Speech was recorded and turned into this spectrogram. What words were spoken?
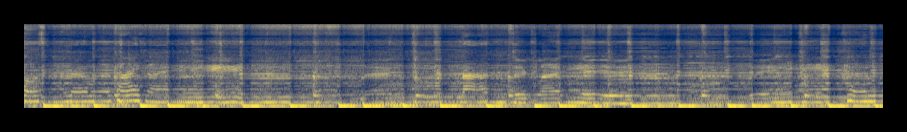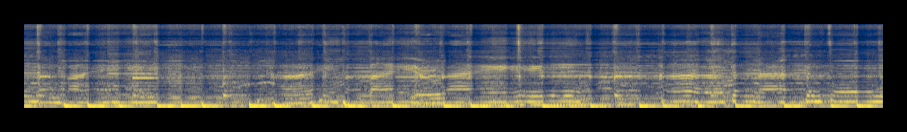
เขาเธอหน้าเมื่อคล้ายใครเดินตูนานจะไกลเล่นขึ้นบันไปหายผ้าไปอะไรพากันแดดกันฝนน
